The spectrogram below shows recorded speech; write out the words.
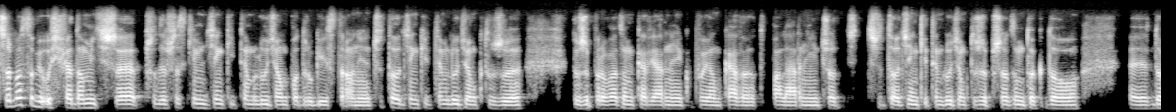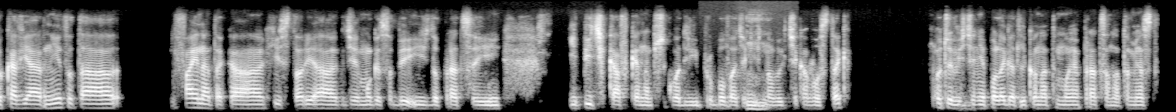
trzeba sobie uświadomić, że przede wszystkim dzięki tym ludziom po drugiej stronie, czy to dzięki tym ludziom, którzy, którzy prowadzą kawiarnię i kupują kawę od palarni, czy, czy to dzięki tym ludziom, którzy przychodzą do, do, e, do kawiarni, to ta fajna taka historia, gdzie mogę sobie iść do pracy i, i pić kawkę na przykład i próbować jakichś mm. nowych ciekawostek. Oczywiście nie polega tylko na tym moja praca, natomiast,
